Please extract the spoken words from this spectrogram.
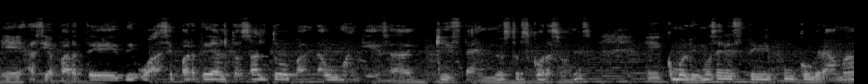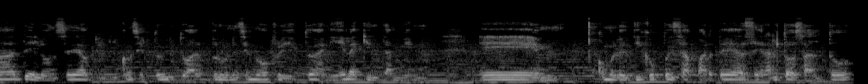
eh, hacía parte de, o hace parte de Alto Asalto, banda humanguesa que está en nuestros corazones. Eh, como lo vimos en este puncograma del 11 de abril, el concierto virtual, Brun es el nuevo proyecto de Daniel, a quien también, como les digo, pues aparte de hacer Alto Asalto,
